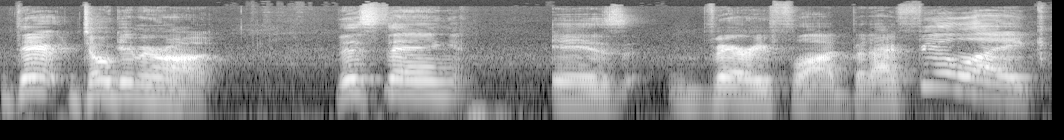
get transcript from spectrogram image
There, don't get me wrong. This thing is very flawed, but I feel like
